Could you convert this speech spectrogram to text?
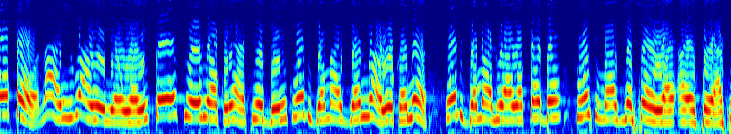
wọ́pọ̀ láàárín irú àwọn ènìyàn wọ̀nyí pé kí orí ọkùnrin àti obìnrin kí wọ́n dìjọ máa jẹun nínú àwo kan náà wọ́n dìjọ máa lura wọn pẹ́bẹ́ kí wọ́n sì máa jọ sọ ọ̀rọ̀ ẹ̀fẹ̀ àti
